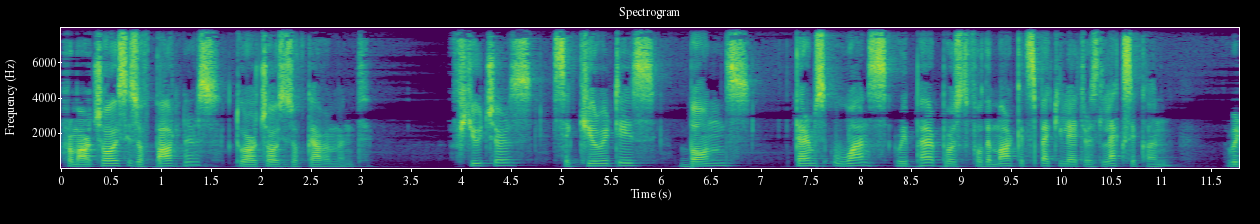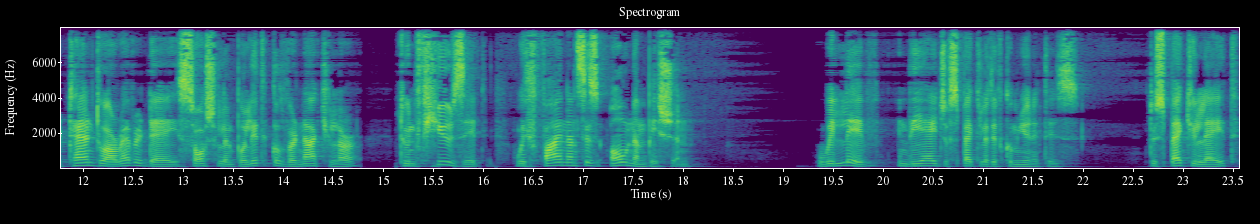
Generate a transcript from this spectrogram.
from our choices of partners to our choices of government. Futures, securities, bonds, terms once repurposed for the market speculator's lexicon, return to our everyday social and political vernacular to infuse it with finance's own ambition. We live in the age of speculative communities. To speculate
